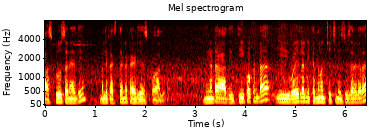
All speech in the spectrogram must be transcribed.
ఆ స్క్రూస్ అనేది మళ్ళీ ఖచ్చితంగా టైట్ చేసుకోవాలి. ఎందుకంటే అది తీయకోకుండా ఈ వైర్లన్నీ కింద నుంచి వచ్చినాయి చూసారు కదా?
